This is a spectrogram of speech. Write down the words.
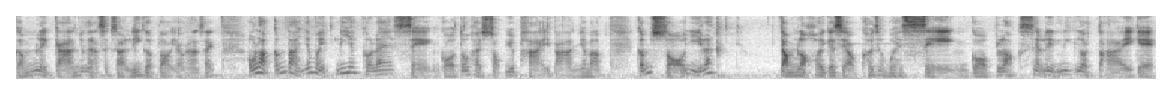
咁你揀咗顏色就係呢個 block 有顏色。好啦，咁但係因為呢一個咧，成個都係屬於排版㗎嘛，咁所以咧撳落去嘅時候，佢就會係成個 block，即係呢呢個大嘅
